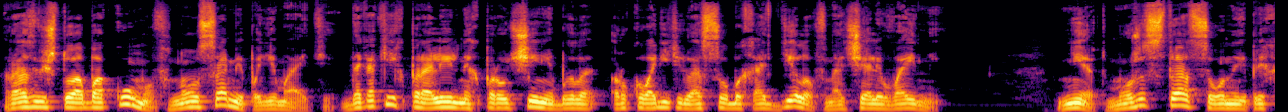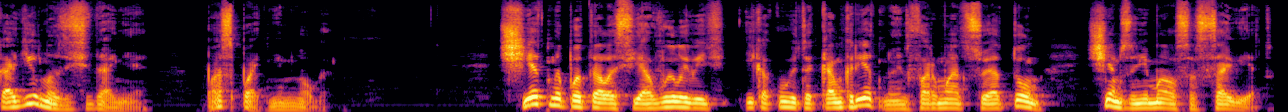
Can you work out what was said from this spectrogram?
Разве что Абакумов, но сами понимаете, до каких параллельных поручений было руководителю особых отделов в начале войны. Нет, может статься, он и приходил на заседание, поспать немного. Тщетно пыталась я выловить и какую-то конкретную информацию о том, чем занимался Совет.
